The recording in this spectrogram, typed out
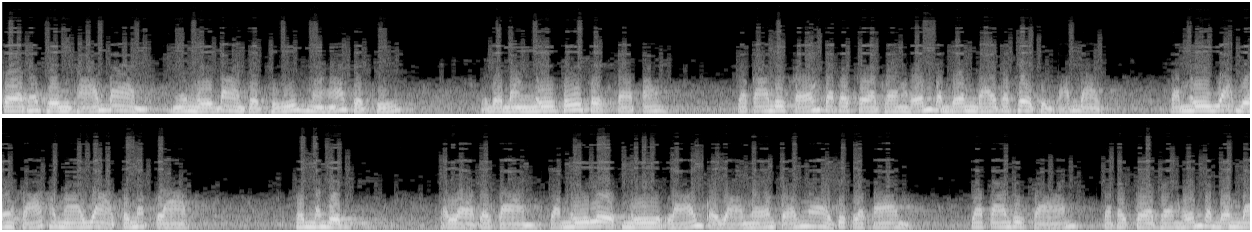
เกิดในถิ่นฐานบ้านในหมู่บ้านเศรษฐีมหาเศรษฐีเดี๋ยวนังมีซื้อสุขต่ไปประการที่สองจะไปเกิดแห่งหนตำบลใดประเทศถิ่นฐานใดจะมีญาติโยงสาคนาญาติเป็นนักปราชญ์เป็นบัณฑิต ตลอดประการ จะมีลูกมีหลานก็อย่านอนสอนง่ายทุกประการประการที่สามจะไปเกิดแห่งหนตำบลใด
